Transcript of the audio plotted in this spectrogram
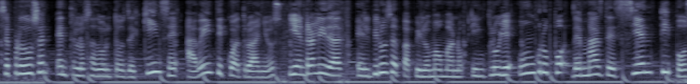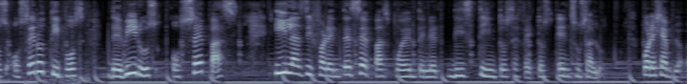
se producen entre los adultos de 15 a 24 años y en realidad el virus de papiloma humano incluye un grupo de más de 100 tipos o serotipos de virus o cepas y las diferentes cepas pueden tener distintos efectos en su salud. Por ejemplo,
